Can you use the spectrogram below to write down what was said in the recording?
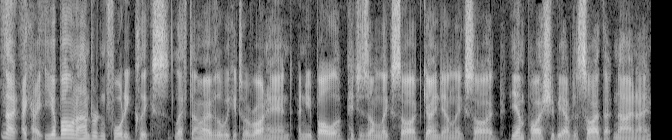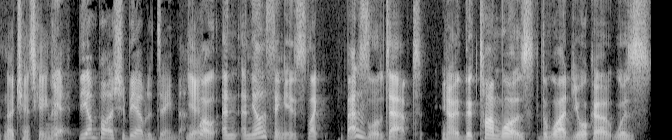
No, okay. You're bowling 140 clicks left arm over the wicket to a right hand, and you bowl pitches on leg side, going down leg side. The umpire should be able to decide that. No, no, no chance of getting that. yeah, the umpire should be able to deem that. Yeah. Well, and, and the other thing is, like, batters will adapt. You know, the time was the wide Yorker was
